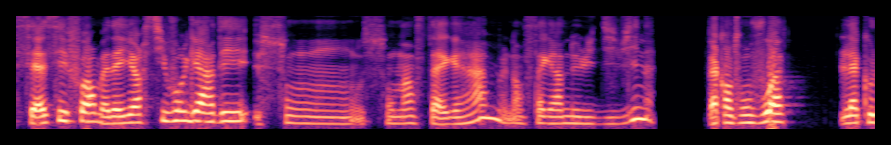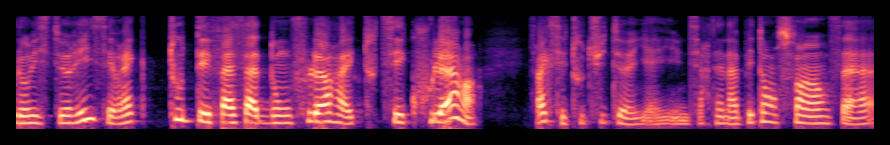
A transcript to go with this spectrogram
c'est assez fort. Bah, D'ailleurs, si vous regardez son, son Instagram, l'Instagram de Ludivine, bah, quand on voit la coloristerie, c'est vrai que toutes tes façades d'onfleurs avec toutes ces couleurs, c'est vrai que c'est tout de suite, il y a une certaine appétence. Enfin, ça,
